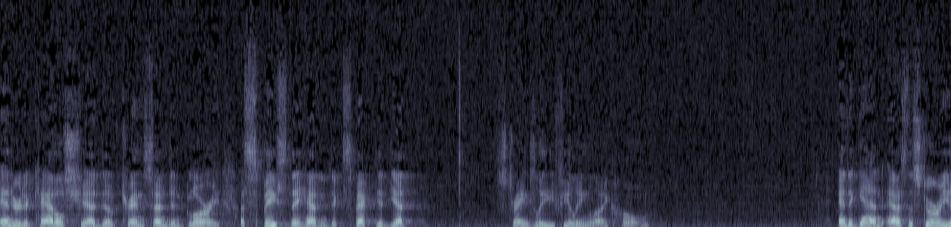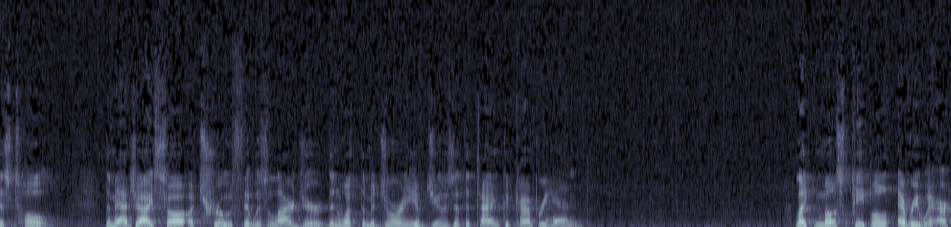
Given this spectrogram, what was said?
entered a cattle shed of transcendent glory, a space they hadn't expected, yet strangely feeling like home. And again, as the story is told, the Magi saw a truth that was larger than what the majority of Jews at the time could comprehend. Like most people everywhere,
